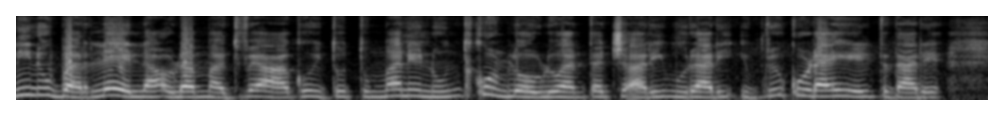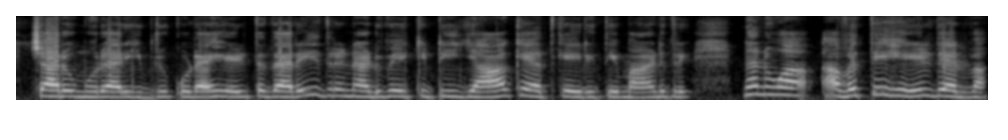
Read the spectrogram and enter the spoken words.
ನೀನು ಬರಲೇ ಇಲ್ಲ. ಅವಳ ಮದುವೆ ಆಗೋಯ್ತು. ತುಂಬಾ ನೊಂದ್ಕೊಂಡ್ಲು ಅವಳು ಅಂತ ಚಾರಿ ಮುರಾರಿ ಇಬ್ಬರು ಕೂಡ ಹೇಳ್ತಿದ್ದಾರೆ. ಚಾರು ಮುರಾರಿ ಇಬ್ಬರು ಕೂಡ ಹೇಳ್ತಿದ್ದಾರೆ. ಇದರ ನಡುವೆ ಕಿಟ್ಟಿ ಯಾಕೆ ಅದಕ್ಕೆ ಈ ರೀತಿ ಮಾಡಿದ್ರಿ? ನಾನು ಅವತ್ತೇ ಹೇಳಿದೆ ಅಲ್ವಾ?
